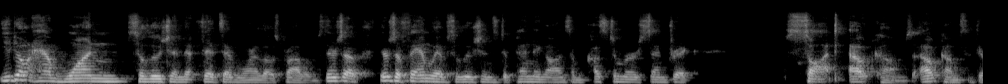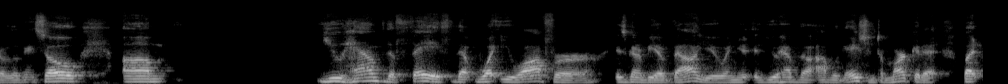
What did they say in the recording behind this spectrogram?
you don't have one solution that fits every one of those problems. There's a there's a family of solutions depending on some customer centric sought outcomes outcomes that they're looking. So um, you have the faith that what you offer is going to be of value and you, you have the obligation to market it but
